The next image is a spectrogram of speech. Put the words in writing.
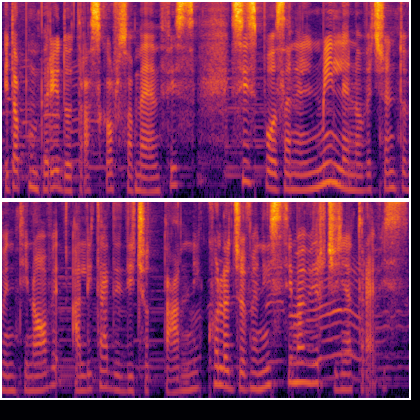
e dopo un periodo trascorso a Memphis si sposa nel 1929 all'età di 18 anni con la giovanissima Virginia Travis.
